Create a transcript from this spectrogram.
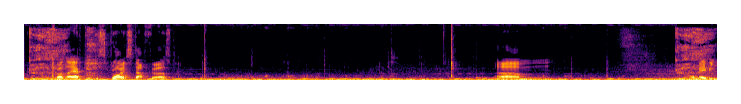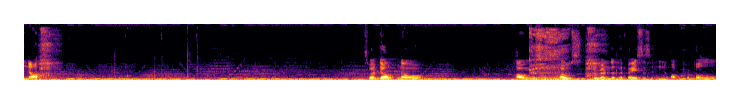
Because I have to destroy stuff first. Maybe not. So I don't know how I'm supposed to render the bases inoperable.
